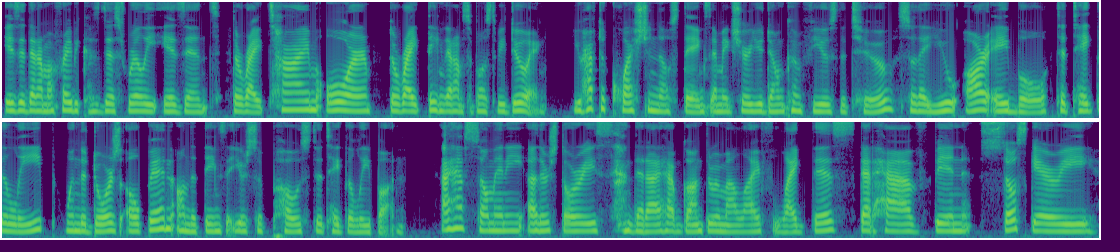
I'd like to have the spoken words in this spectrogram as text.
is it that I'm afraid because this really isn't the right time or the right thing that I'm supposed to be doing? You have to question those things and make sure you don't confuse the two so that you are able to take the leap when the doors open on the things that you're supposed to take the leap on. I have so many other stories that I have gone through in my life like this that have been so scary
